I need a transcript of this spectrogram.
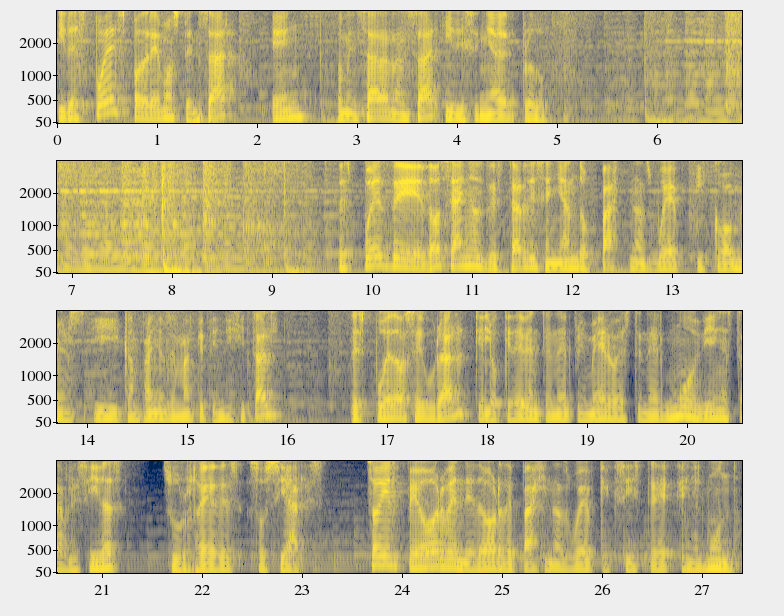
y después podremos pensar en comenzar a lanzar y diseñar el producto. Después de 12 años de estar diseñando páginas web, e-commerce y campañas de marketing digital, les puedo asegurar que lo que deben tener primero es tener muy bien establecidas sus redes sociales. Soy el peor vendedor de páginas web que existe en el mundo.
